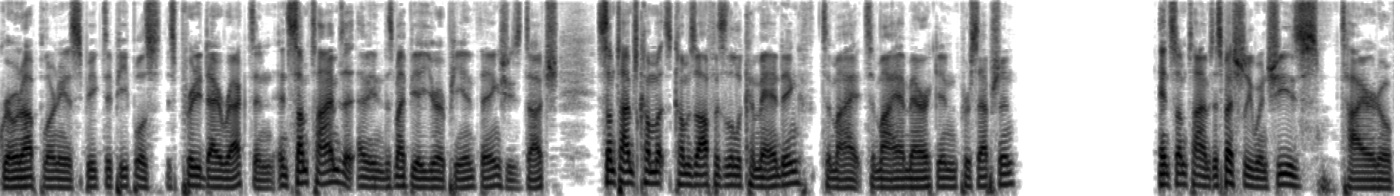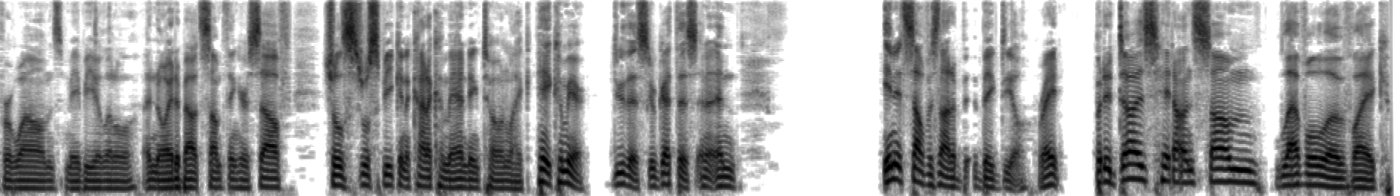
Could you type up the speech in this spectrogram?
grown up learning to speak to people is, is pretty direct. And, and sometimes, I mean, this might be a European thing. She's Dutch. Sometimes comes, comes off as a little commanding to my, to my American perception. And sometimes, especially when she's tired, overwhelmed, maybe a little annoyed about something herself, she'll she'll speak in a kind of commanding tone, like, "Hey, come here, do this, go get this," and and in itself is not a, b- big deal, right? But it does hit on some level of like,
